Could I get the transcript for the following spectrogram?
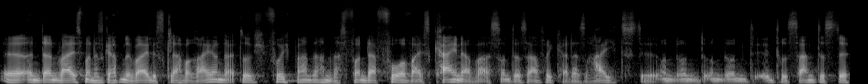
Äh, und dann weiß man, es gab eine Weile Sklaverei und solche furchtbaren Sachen. Was von davor weiß keiner was. Und dass Afrika das reichste und, und, und, und interessanteste,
